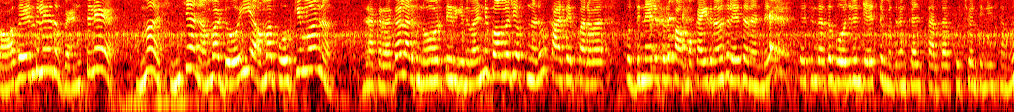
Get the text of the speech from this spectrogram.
బాగా అయింది లేదు. వెంటనే అమ్మ షించాను అమ్మ డోయి అమ్మ పోకిమాన్. రకరకాల వాళ్ళకి నోరు తిరిగినవన్నీ బొమ్మలు చెప్తున్నాడు. కాసేపు పర్వ పొద్దున్నే కదా పాపం ఒక ఐదు నిమిషాలు వేసానండి. వేసిన తర్వాత భోజనం చేసి ఇద్దరం కలిసి సరదా కూర్చొని తినేసాము.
